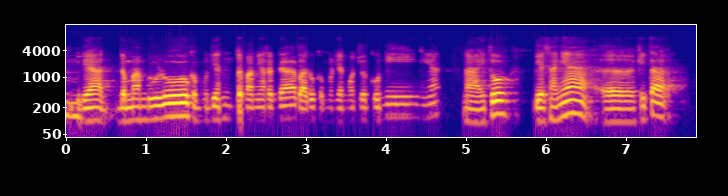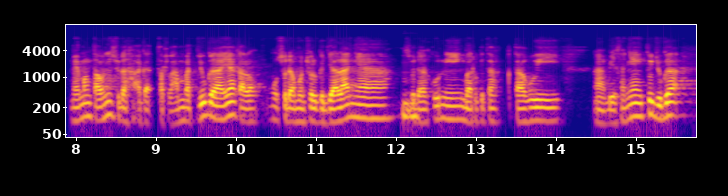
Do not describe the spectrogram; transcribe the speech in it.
Hmm. Dia demam dulu, kemudian demamnya reda, baru kemudian muncul kuning ya. Nah itu biasanya eh, kita memang tahunnya sudah agak terlambat juga ya kalau sudah muncul gejalanya, hmm. sudah kuning baru kita ketahui. Nah, biasanya itu juga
